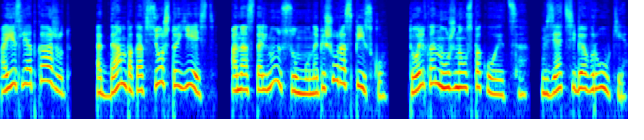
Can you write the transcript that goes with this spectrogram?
А если откажут, отдам пока все, что есть. а на остальную сумму напишу расписку. Только нужно успокоиться, взять себя в руки.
